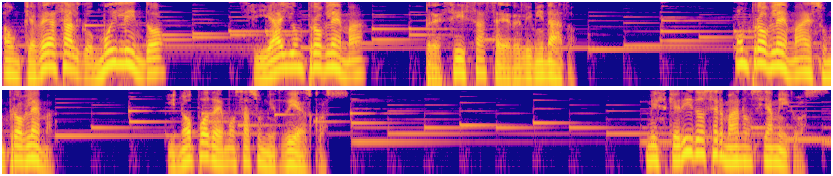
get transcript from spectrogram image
Aunque veas algo muy lindo, si hay un problema, precisa ser eliminado. Un problema es un problema, y no podemos asumir riesgos. Mis queridos hermanos y amigos,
